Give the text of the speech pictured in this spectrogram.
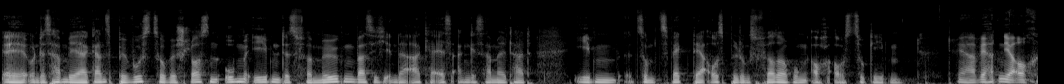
Äh, und das haben wir ja ganz bewusst so beschlossen, um eben das Vermögen, was sich in der AKS angesammelt hat, eben zum Zweck der Ausbildungsförderung auch auszugeben. Ja, wir hatten ja auch,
